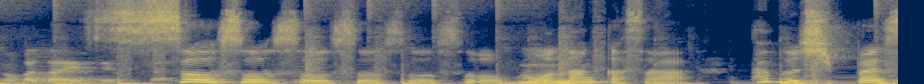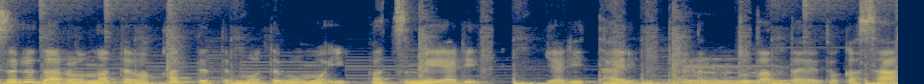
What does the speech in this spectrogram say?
のが大事。そうそうそうそうそうそうもうなんかさ多分失敗するだろうなって分かっててもでももう一発目やりやりたいみたいなことだったりとかさ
